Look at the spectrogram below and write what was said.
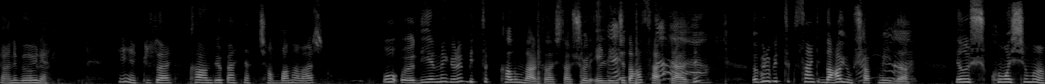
Yani böyle. İyi güzel. Kaan diyor ben yatacağım bana ver. Bu e, diğerine göre bir tık kalındı arkadaşlar. Şöyle elleyince daha sert geldi. Öbürü bir tık sanki daha yumuşak mıydı? Ya da şu kumaşı mı?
